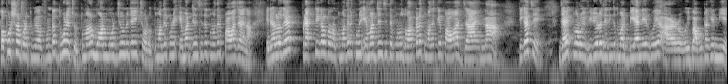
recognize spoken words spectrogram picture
তপস্যার পরে তুমি আমার ফোনটা ধরেছো তোমার মন মর্জি অনুযায়ী চলো। তোমাদের কোনো এমার্জেন্সিতে তোমাদের পাওয়া যায় না। এটা হলো গিয়ে প্র্যাকটিক্যাল কথা, তোমাদের কোনো এমার্জেন্সিতে কোনো দরকারে তোমাদেরকে পাওয়া যায় না। ঠিক আছে? যাই হোক, তোমার ওই ভিডিওটা যেদিনকে তোমার বিয়ানের হয়ে আর ওই বাবুটাকে নিয়ে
